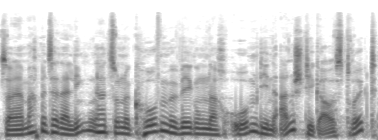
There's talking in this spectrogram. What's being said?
sondern er macht mit seiner seiner linken Hand so eine Kurvenbewegung nach oben, die einen Anstieg ausdrückt.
